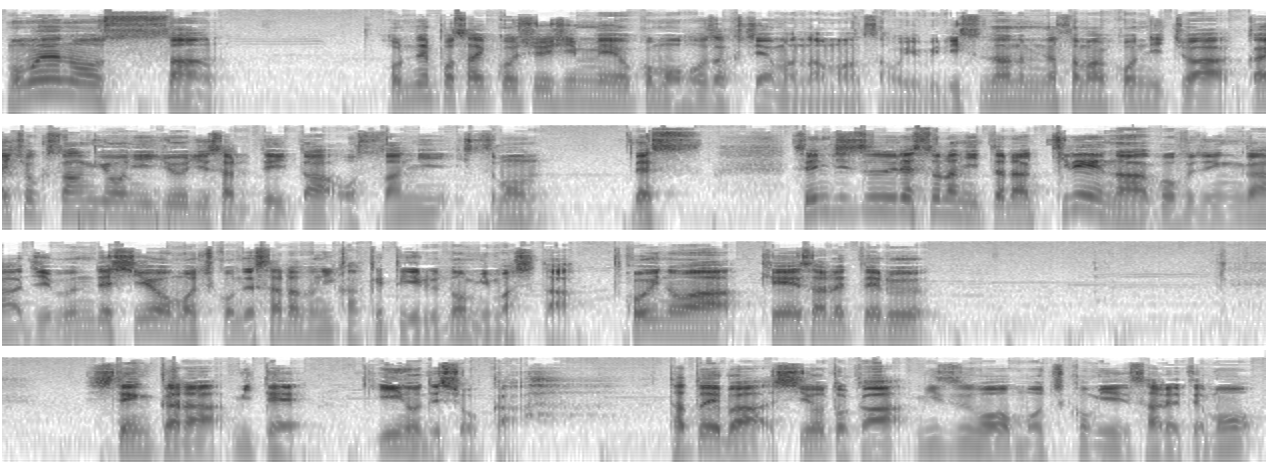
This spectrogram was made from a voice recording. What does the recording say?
桃屋のおっさん、オルネポ最高終身名誉顧問豊作チェアマンのアマンさん。およびリスナーの皆様こんにちは。外食産業に従事されていたおっさんに質問。です。先日レストランに行ったら綺麗なご婦人が自分で塩を持ち込んでサラダにかけているのを見ました。こういうのは経営されてる視点から見ていいのでしょうか。例えば塩とか水を持ち込みされても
